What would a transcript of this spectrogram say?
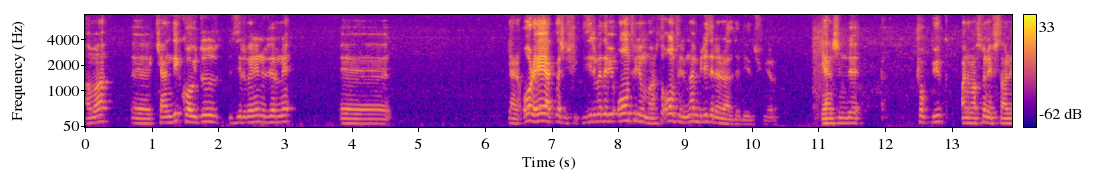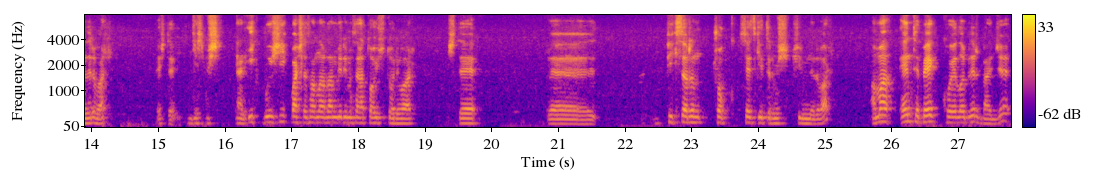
Ama e, kendi koyduğu zirvenin üzerine e, yani oraya yaklaşmış. Zirvede bir 10 film varsa 10 filmden biridir herhalde diye düşünüyorum. Yani şimdi çok büyük animasyon efsaneleri var. İşte geçmiş yani ilk bu işi ilk başlatanlardan biri mesela Toy Story var. İşte e, Pixar'ın çok ses getirmiş filmleri var. Ama en tepeye koyulabilir bence.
